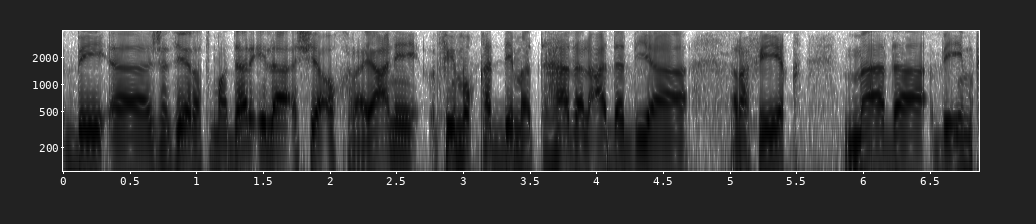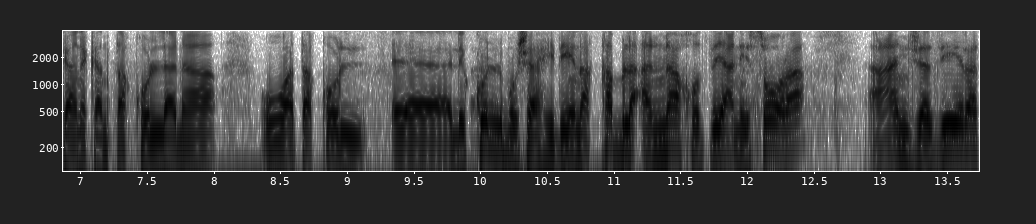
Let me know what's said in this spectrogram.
بجزيرة مدار إلى أشياء أخرى. يعني في مقدمة هذا العدد يا رفيق ماذا بإمكانك أن تقول لنا وتقول آه، لكل مشاهدينا قبل أن نأخذ يعني صورة عن جزيرة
